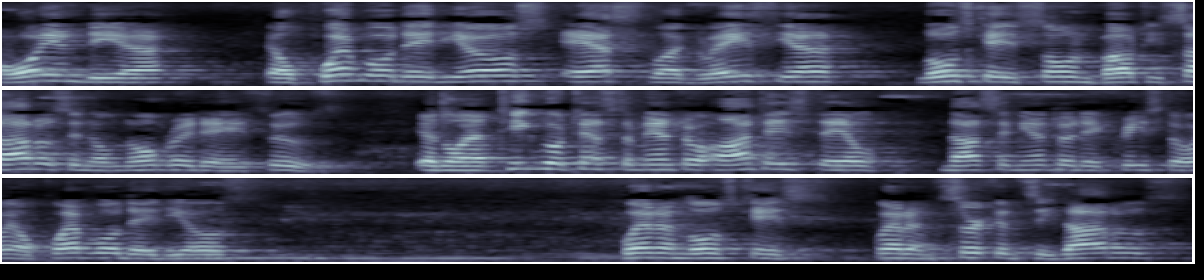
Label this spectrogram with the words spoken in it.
hoy en día el pueblo de Dios es la iglesia, los que son bautizados en el nombre de Jesús. En el Antiguo Testamento, antes del nacimiento de Cristo, el pueblo de Dios fueron los que fueron circuncidados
